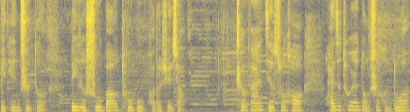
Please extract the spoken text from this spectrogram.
每天只得背着书包徒步跑到学校。惩罚结束后。孩子突然懂事很多，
